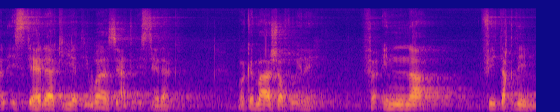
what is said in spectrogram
الاستهلاكية واسعة الاستهلاك. وكما أشرت إليه فإن في تقديم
